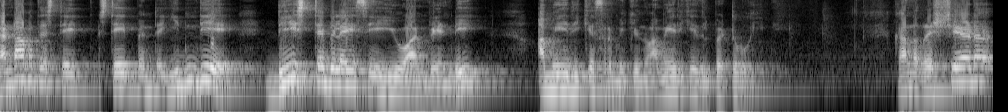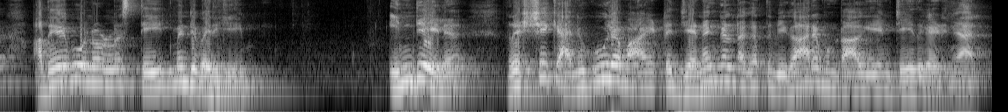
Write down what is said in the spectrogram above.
രണ്ടാമത്തെ സ്റ്റേറ്റ് സ്റ്റേറ്റ്മെന്റ് ഇന്ത്യയെ ഡീസ്റ്റെബിലൈസ് ചെയ്യുവാൻ വേണ്ടി അമേരിക്ക ശ്രമിക്കുന്നു. അമേരിക്ക ഇതിൽ പെട്ടുപോയി. കാരണം റഷ്യയുടെ അതേപോലുള്ള സ്റ്റേറ്റ്മെന്റ് വരികയും ഇന്ത്യയിൽ റഷ്യയ്ക്ക് അനുകൂലമായിട്ട് ജനങ്ങളുടെ അകത്ത് വികാരമുണ്ടാകുകയും ചെയ്തു കഴിഞ്ഞാൽ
